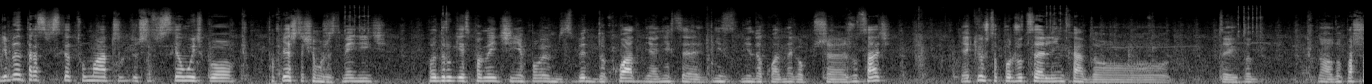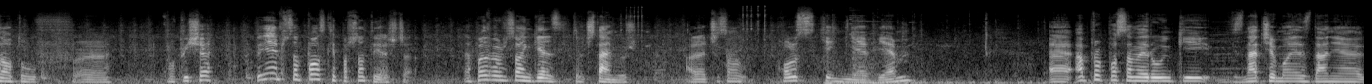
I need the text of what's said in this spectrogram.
Nie będę teraz wszystkiego tłumaczyć, czy wszystkiego mówić, bo po pierwsze się może zmienić. Po drugie z pamięci nie powiem zbyt dokładnie, a nie chcę nic niedokładnego przerzucać. Jak już to podrzucę linka do tych, do, no, do patchnotów e, w opisie. To nie wiem, czy są polskie patchnoty jeszcze. Na pewno wiem, że są angielskie, które czytałem już. Ale czy są polskie, nie wiem. E, a propos samej ruinki, znacie moje zdanie.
